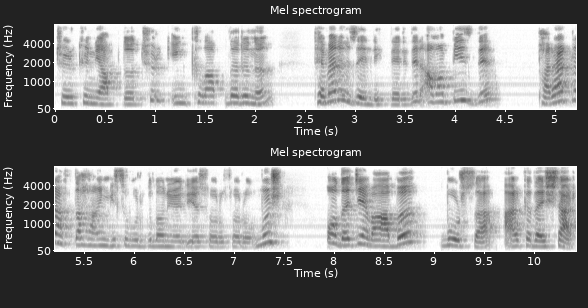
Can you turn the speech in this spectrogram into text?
Türk'ün yaptığı Türk inkılaplarının temel özellikleridir ama bizde paragrafta hangisi vurgulanıyor diye soru sorulmuş. O da cevabı Bursa arkadaşlar.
